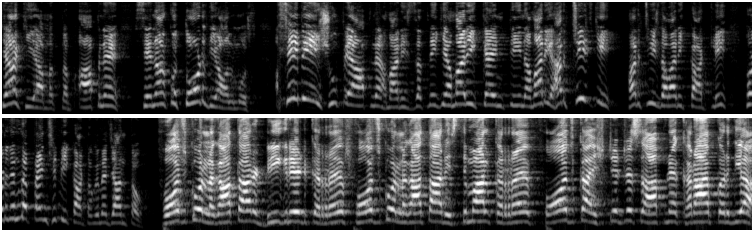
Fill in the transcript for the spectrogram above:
क्या किया मतलब? आपने सेना को तोड़ दिया ऑलमोस्ट किसी भी इशू पे आपने हमारी इज़्ज़त नहीं की, हमारी कैंटीन हमारी हर चीज़ की, हर चीज़ हमारी काट ली। थोड़े दिन में पेंशन भी काटोगे, मैं जानता हूँ। फौज को लगातार डिग्रेड कर रहे फौज को लगातार इस्तेमाल कर रहे फौज का स्टेटस आपने खराब कर दिया।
